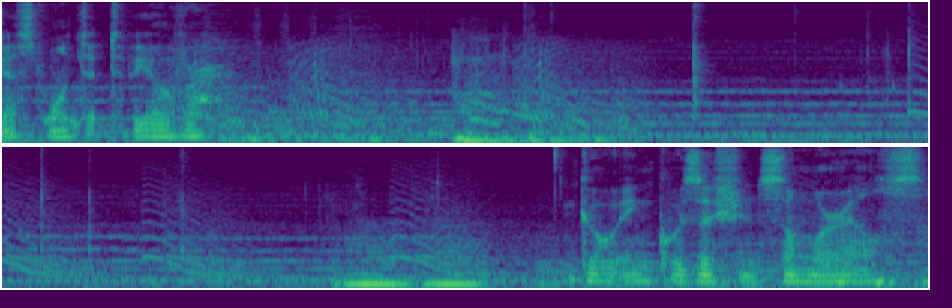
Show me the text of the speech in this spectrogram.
Just want it to be over. Go Inquisition somewhere else.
